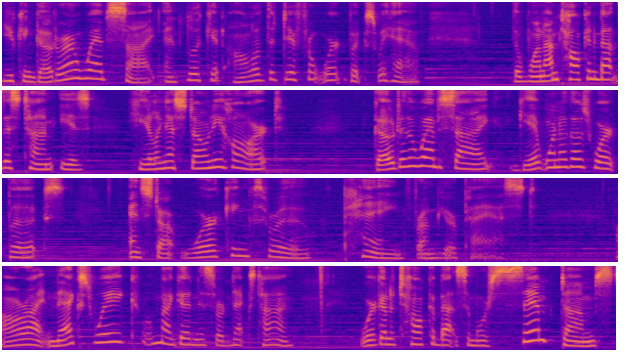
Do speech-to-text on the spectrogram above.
You can go to our website and look at all of the different workbooks we have. The one I'm talking about this time is Healing a Stony Heart, go to the website, get one of those workbooks, and start working through pain from your past. All right, next week, oh my goodness, or next time, we're going to talk about some more symptoms,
